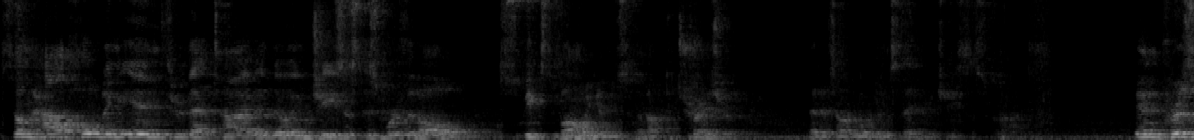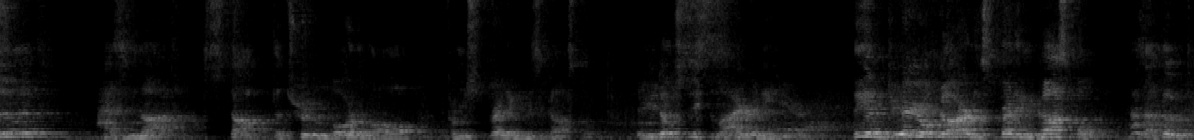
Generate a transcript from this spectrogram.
Somehow holding in through that time and knowing Jesus is worth it all speaks volumes about the treasure that is our Lord and Savior Jesus imprisonment has not stopped the true Lord of all from spreading his gospel. If you don't see some irony here, the imperial guard is spreading the gospel. That's a hoot.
